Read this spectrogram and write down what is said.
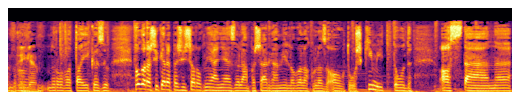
Igen. ro- rovatai közül. Fogarasi kerepesi sarok néhány jelzőlámpa sárgán villog alakul az autós kimitod, aztán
